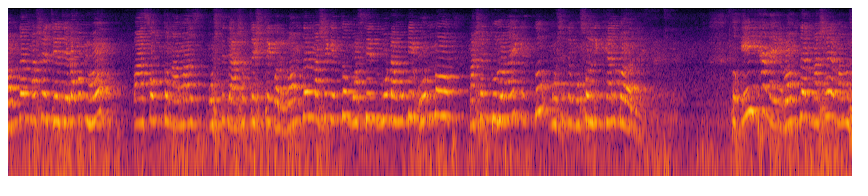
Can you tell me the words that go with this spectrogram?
রমজান মাসে যে যেরকমই হোক, পাঁচ অক্ত নামাজ মসজিদে আসার চেষ্টা করে। রমজান মাসে কিন্তু মসজিদ মোটামুটি অন্য মাসের তুলনায় কিন্তু মসজিদে মুসল্লি খেয়াল করা যায়। তো এইখানে রমজান মাসে মানুষ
